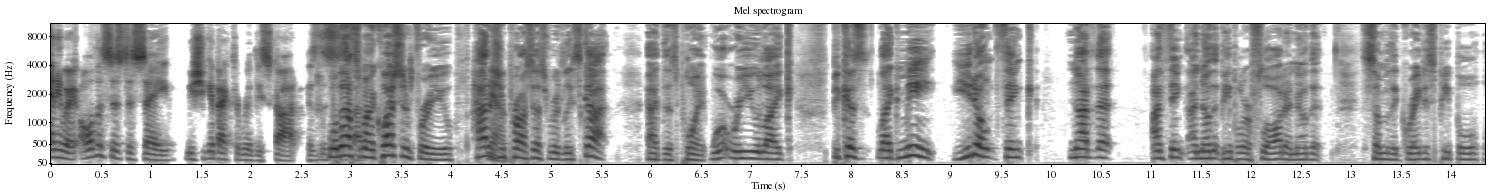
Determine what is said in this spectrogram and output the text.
Anyway, all this is to say, we should get back to Ridley Scott because this. Well, that's my question for you. How did Yeah. you process Ridley Scott at this point? What were you like? Because, like me, you don't think, not that I think, I know that people are flawed. I know that some of the greatest people,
